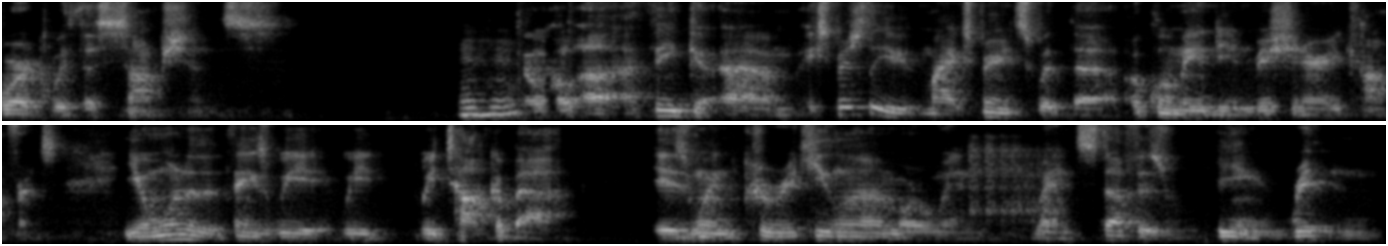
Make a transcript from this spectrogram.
work with assumptions. Mm-hmm. So, uh, I think, um, especially my experience with the Oklahoma Indian Missionary Conference, you know, one of the things we we we talk about is when curriculum or when when stuff is being written,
